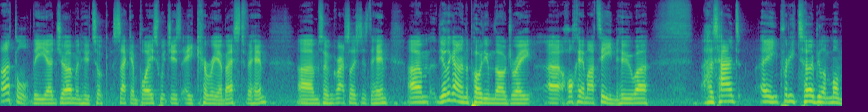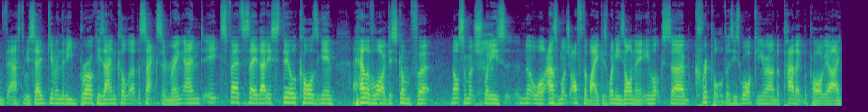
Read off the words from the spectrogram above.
Öttl, the uh, German who took second place, which is a career best for him. Um, so congratulations to him. Um, the other guy on the podium, though, Dre, uh, Jorge Martin, who uh, has had a pretty turbulent month, it has to be said, given that he broke his ankle at the Sachsenring, and it's fair to say that is still causing him a hell of a lot of discomfort not so much when he's not well as much off the bike as when he's on it. He looks uh, crippled as he's walking around the paddock. The poor guy.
